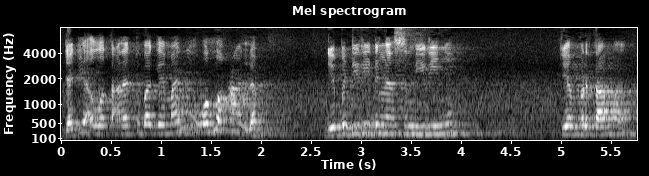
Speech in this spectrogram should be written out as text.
jadi Allah Ta'ala itu bagaimana? Wallah alam. Dia berdiri dengan sendirinya. Itu yang pertama.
